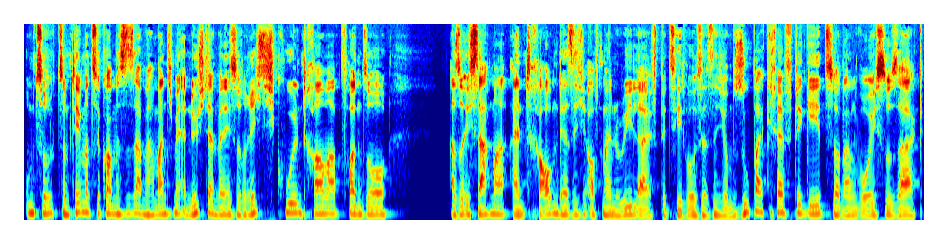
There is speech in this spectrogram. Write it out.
um zurück zum Thema zu kommen, es ist einfach manchmal ernüchternd, wenn ich so einen richtig coolen Traum habe von so, also ich sag mal, ein Traum, der sich auf mein Real Life bezieht, wo es jetzt nicht um Superkräfte geht, sondern wo ich so sag,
